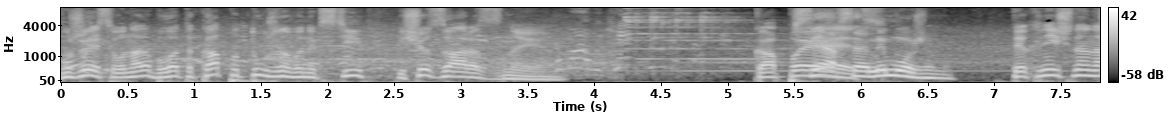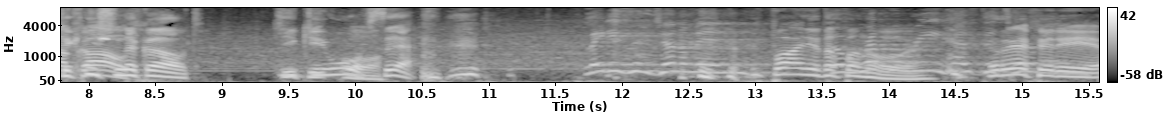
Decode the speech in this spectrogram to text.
Ну жесть, вона була така потужна в NXT, і що зараз з нею? Капець. Все, все, не можемо. Технічний нокаут. Технічний нокаут. Тільки о, все. Пані та панове, рефері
